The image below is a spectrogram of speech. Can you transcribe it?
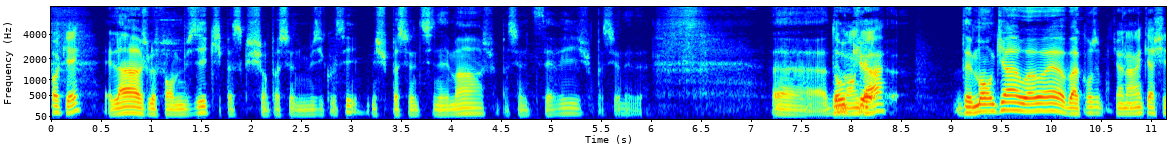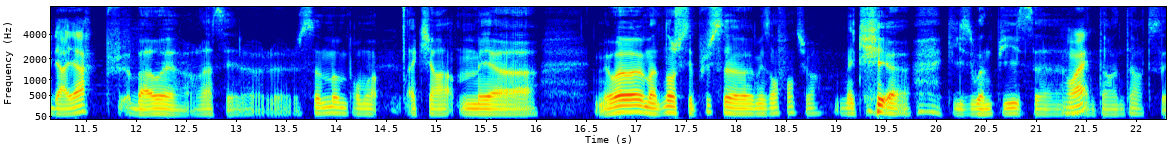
Ok. Et là, je le fais en musique parce que je suis un passionné de musique aussi. Mais je suis passionné de cinéma, je suis passionné de séries, je suis passionné de. Donc, manga euh, des mangas, ouais, ouais. Bah, quand Il y en a un caché derrière. bah ouais, alors là, c'est le, le- le summum pour moi, Akira. Mais, mais ouais, ouais, maintenant, je sais plus euh, mes enfants, tu vois. Mais qui, euh, qui lisent One Piece, euh, Ouais. Hunter tous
